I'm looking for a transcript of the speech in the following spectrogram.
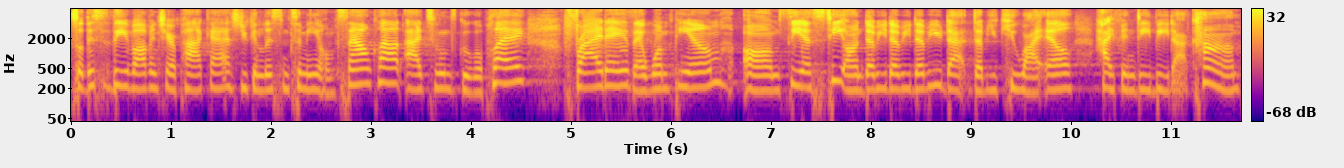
so this is the Evolving Chair podcast. You can listen to me on SoundCloud, iTunes, Google Play, Fridays at 1 p.m. Um, CST on www.wqyl-db.com.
